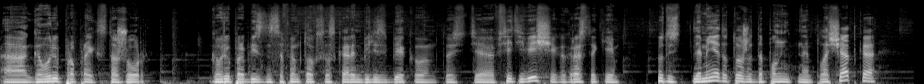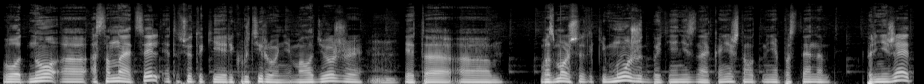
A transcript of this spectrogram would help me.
а, говорю про проект «Стажер», говорю про бизнес FM Talk со Скаром Белизбековым. То есть э, все эти вещи как раз-таки... Ну, то есть для меня это тоже дополнительная площадка, вот, но э, основная цель это все-таки рекрутирование молодежи, mm-hmm. это э, возможность все-таки, может быть, я не знаю, конечно, вот меня постоянно принижает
